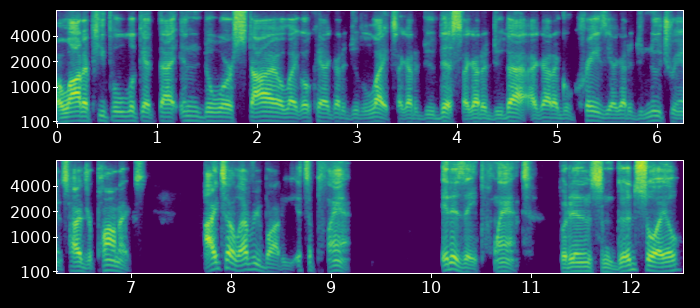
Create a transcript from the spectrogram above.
A lot of people look at that indoor style like, okay, I got to do the lights, I got to do this, I got to do that, I got to go crazy, I got to do nutrients, hydroponics. I tell everybody it's a plant. It is a plant put it in some good soil,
